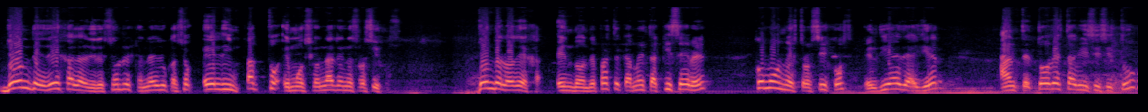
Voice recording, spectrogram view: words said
¿Dónde deja la Dirección Regional de Educación el impacto emocional de nuestros hijos? ¿Dónde lo deja? En donde prácticamente aquí se ve cómo nuestros hijos, el día de ayer, ante toda esta vicisitud,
